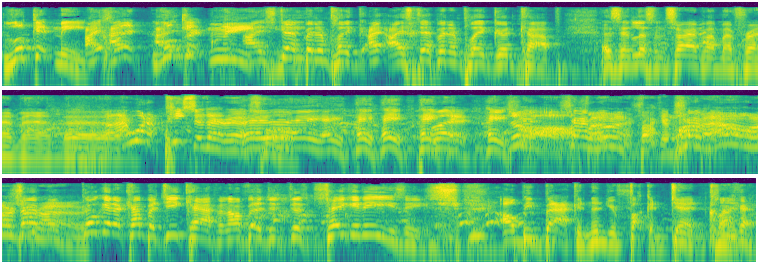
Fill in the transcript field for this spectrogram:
Look at me. Clint, look at me. I step in and play. I, I step in and play good cop. I said, "Listen, sorry about my friend, man. Uh, I want a piece of that Hey, asshole. hey, hey, hey, hey, hey, What? hey, hey, Oh, Sharpie, fucking- Sharpie, Sharpie, go get a cup of decaf and I'll just, just take it easy. I'll be back, and then you're fucking dead, Clint. Okay.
